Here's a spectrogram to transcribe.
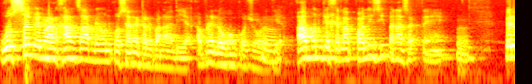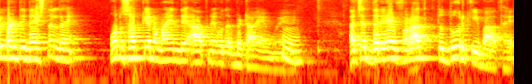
वो सब इमरान खान साहब ने उनको सेनेटर बना दिया अपने लोगों को छोड़ दिया। आप उनके खिलाफ पॉलिसी बना सकते हैं। फिर मल्टीनेशनल हैं। उन सब के नुमाइंदे आपने उधर बिठाए हुए हैं। अच्छा दरिया फरात तो दूर की बात है।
